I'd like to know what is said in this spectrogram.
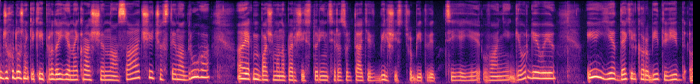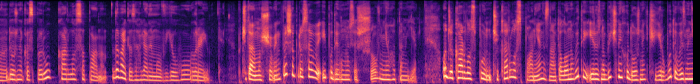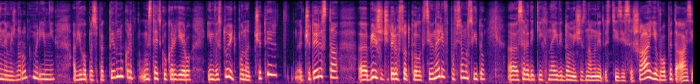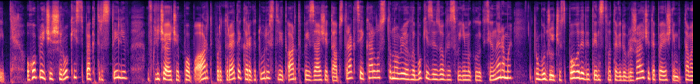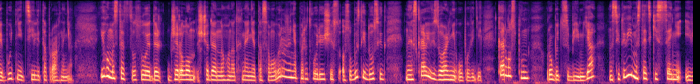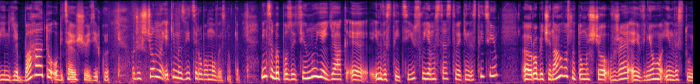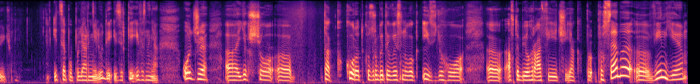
Отже, художник, який продає найкраще на Сачі, частина друга. Е, Як ми бачимо на першій сторінці результатів, більшість робіт від цієї Вані Георгієвої. І є декілька робіт від е, художника з Перу Карлоса Пана. Давайте заглянемо в його галерею. Почитаємо, що він пише про себе, і подивимося, що в нього там є. Отже, Карлос Пун чи Карлос Пан, я не знаю, талановитий і різнобічний художник, чиї роботи визнані на міжнародному рівні, а в його перспективну мистецьку кар'єру інвестують понад 4 400, е, більше 400 колекціонерів по всьому світу, серед яких найвідоміші знаменитості зі США, Європи та Азії, охоплюючи широкий спектр стилів, включаючи поп-арт, портрети, карикатури, стріт-арт, пейзажі та абстракції, Карлос встановлює глибокий зв'язок зі своїми колекціонерами, пробуджуючи спогади дитинства та відображаючи теперішні та майбутні цілі та прагнення. Його мистецтво слує джерелом щоденного натхнення та самовираження, перетворюючи особистий досвід на яскраві візуальні оповіді. Карлос Пун робить собі ім'я на світовій мистецькій сцені, і він є багато обіцяючою зіркою. Отже, що ми, які ми звідси робимо висновки? Він себе позиціонує як е, інвестицію, своє мистецтво як інвестицію, е, роблячи наголос на тому, що вже е, в нього інвестують. І це популярні люди, і зірки, і визнання. Отже, якщо так коротко зробити висновок із його е, автобіографії, чи як про, себе, е, він є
